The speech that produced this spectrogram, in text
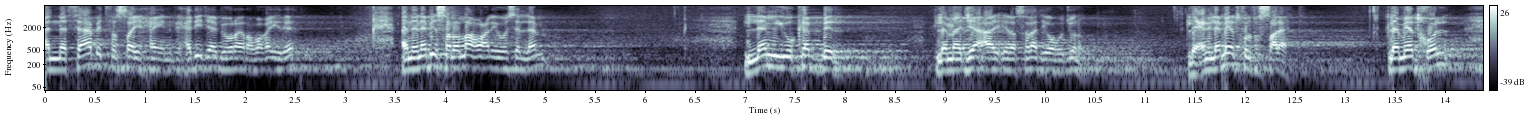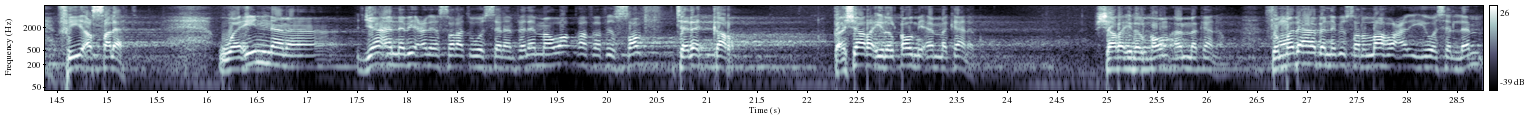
أن الثابت في الصحيحين في حديث أبي هريرة وغيره أن النبي صلى الله عليه وسلم لم يكبر لما جاء إلى الصلاة وهو جنب. يعني لم يدخل في الصلاة. لم يدخل في الصلاة. وإنما جاء النبي عليه الصلاة والسلام فلما وقف في الصف تذكر. فأشار إلى القوم أم مكانكم؟ أشار إلى القوم أم مكانهم ثم ذهب النبي صلى الله عليه وسلم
